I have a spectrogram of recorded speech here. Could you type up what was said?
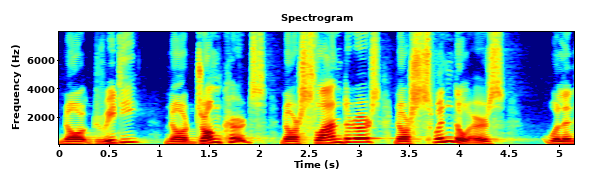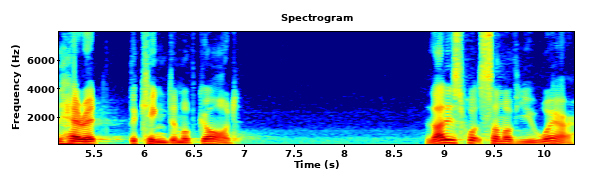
nor greedy, nor drunkards, nor slanderers, nor swindlers will inherit the kingdom of God. And that is what some of you were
